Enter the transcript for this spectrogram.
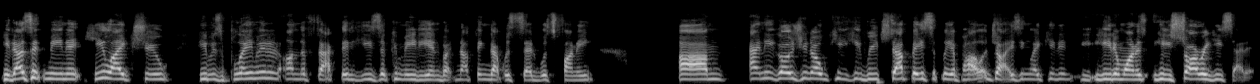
He doesn't mean it. He likes you. He was blaming it on the fact that he's a comedian, but nothing that was said was funny. Um, and he goes, you know, he he reached out basically apologizing, like he didn't he didn't want to. He's sorry he said it.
